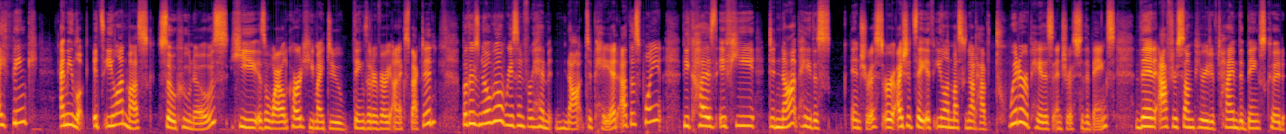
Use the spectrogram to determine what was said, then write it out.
I think I mean, look, it's Elon Musk, so who knows? He is a wild card. He might do things that are very unexpected, but there's no real reason for him not to pay it at this point because if he did not pay this interest, or I should say, if Elon Musk did not have Twitter pay this interest to the banks, then after some period of time, the banks could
